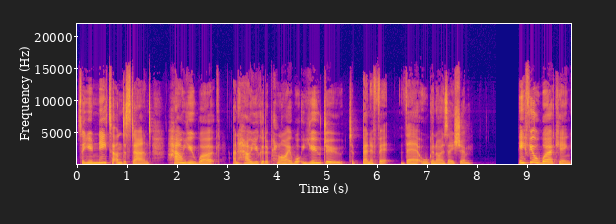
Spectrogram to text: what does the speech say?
So, you need to understand how you work and how you could apply what you do to benefit their organization. If you're working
